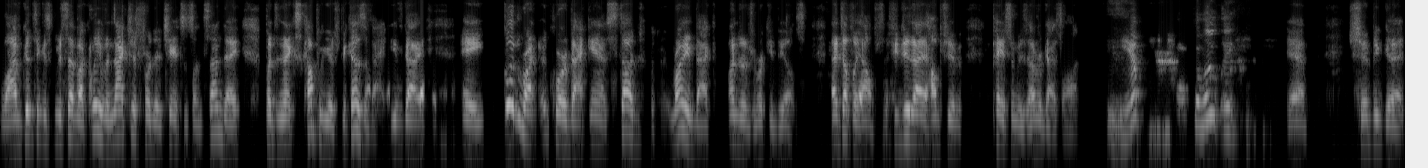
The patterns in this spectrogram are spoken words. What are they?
a lot of good things can be said about Cleveland, not just for their chances on Sunday, but the next couple years because of that. You've got a good run, quarterback and a stud running back under his rookie deals. That definitely helps. If you do that, it helps you pay some of these other guys a lot. Yep, absolutely. Yeah, should be good.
